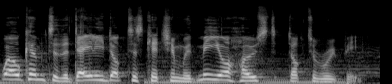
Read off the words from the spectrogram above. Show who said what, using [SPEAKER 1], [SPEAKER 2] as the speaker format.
[SPEAKER 1] Welcome to the Daily Doctor's Kitchen with me, your host, Dr. Rupy.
